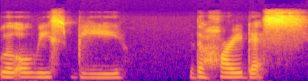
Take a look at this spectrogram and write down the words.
will always be the hardest.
